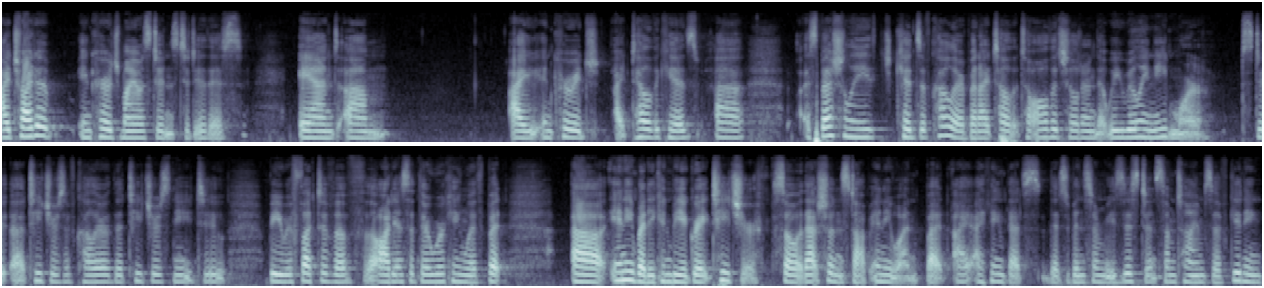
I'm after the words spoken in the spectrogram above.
I try to encourage my own students to do this. And um, I encourage, I tell the kids, uh, especially kids of color, but I tell it to all the children that we really need more uh, teachers of color. The teachers need to be reflective of the audience that they're working with. But uh, anybody can be a great teacher, so that shouldn't stop anyone. But I, I, think that's there's been some resistance sometimes of getting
